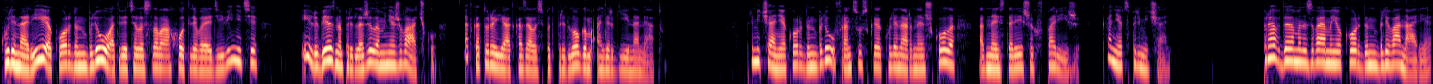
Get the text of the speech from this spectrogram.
«Кулинария, кордон блю», — ответила слова охотливая Дивинити и любезно предложила мне жвачку, от которой я отказалась под предлогом аллергии на мяту. Примечание «Кордон блю» — французская кулинарная школа, одна из старейших в Париже. Конец примечания. Правда, мы называем ее кордон блеванария,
